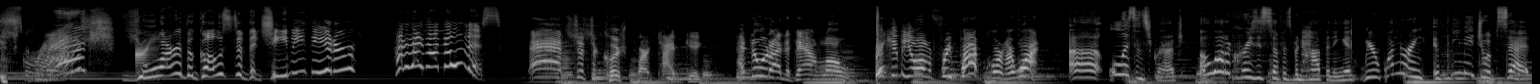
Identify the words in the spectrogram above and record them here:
Scratch? You're the ghost of the Chibi Theater? How did I not know this? Ah, it's just a cush part-time gig. I do it on the down low. They give me all the free popcorn I want. Uh, listen, Scratch. A lot of crazy stuff has been happening, and we're wondering if we made you upset,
